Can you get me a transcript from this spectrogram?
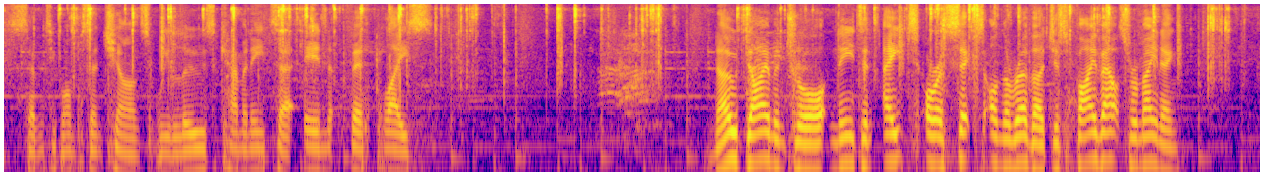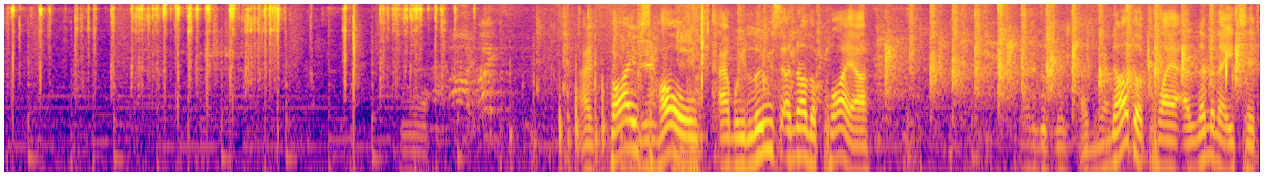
71% chance we lose Caminita in fifth place. No diamond draw, needs an eight or a six on the river, just five outs remaining. And fives hold, and we lose another player. Another player eliminated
